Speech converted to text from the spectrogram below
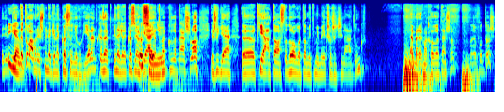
Egyébként, Igen. de továbbra is mindenkinek köszönjük, aki jelentkezett, mindenkinek köszönjük, aki Köszönjük. eljött meghallgatásra, és ugye ö, kiállta azt a dolgot, amit mi még sose csináltunk. Emberek meghallgatása, ez nagyon fontos.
